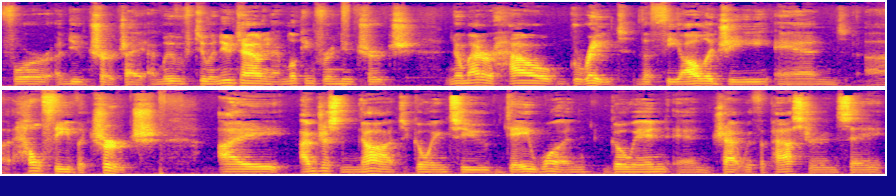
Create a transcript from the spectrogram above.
for a new church, I, I moved to a new town and I'm looking for a new church. No matter how great the theology and uh, healthy the church, I I'm just not going to day one go in and chat with the pastor and say,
